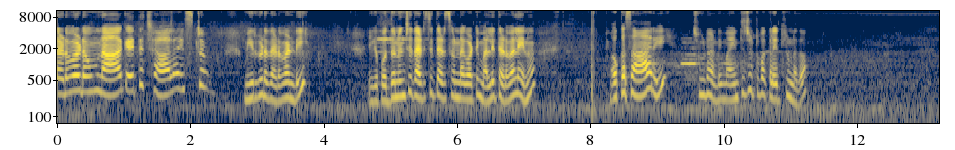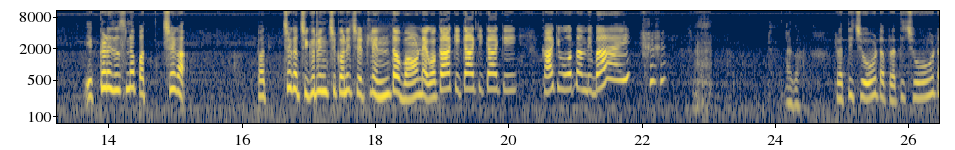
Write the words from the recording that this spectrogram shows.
తడవడం. నాకైతే చాలా ఇష్టం. మీరు కూడా తడవండి. ఇక పొద్దు నుంచి తడిచి ఉన్నా కాబట్టి మళ్ళీ తడవలేను. ఒకసారి చూడండి మా ఇంటి చుట్టుపక్కల ఎట్లున్నదో. ఎక్కడ చూసినా పచ్చగా. పచ్చగా చిగురించుకొని చెట్లు ఎంత బాగున్నాయి. ఒక కాకి కాకి కాకి కాకి పోతుంది బాయ్. అగో ప్రతి చోట ప్రతి చోట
